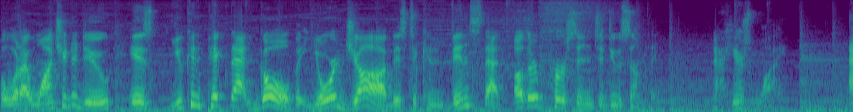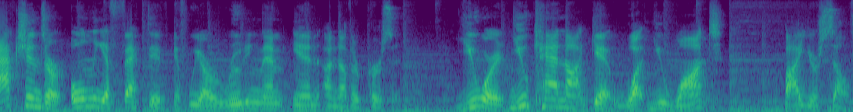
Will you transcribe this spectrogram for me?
But what I want you to do is you can pick that goal, but your job is to convince that other person to do something. Now here's why. Actions are only effective if we are rooting them in another person. You, are, you cannot get what you want by yourself.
